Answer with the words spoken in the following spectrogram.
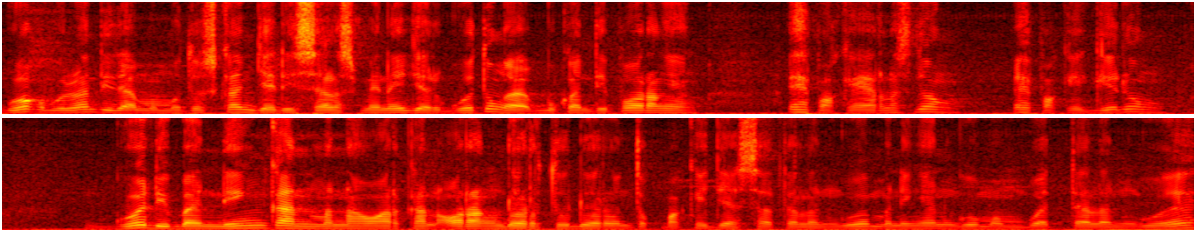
Gue kebetulan tidak memutuskan jadi sales manager. Gue tuh nggak bukan tipe orang yang, eh pakai Ernest dong, eh pakai G dong. Gue dibandingkan menawarkan orang door to door untuk pakai jasa talent gue, mendingan gue membuat talent gue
